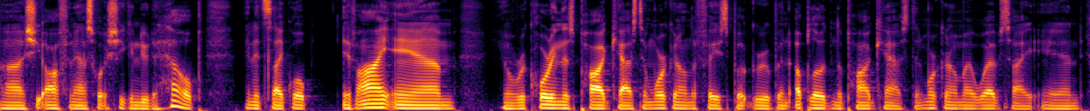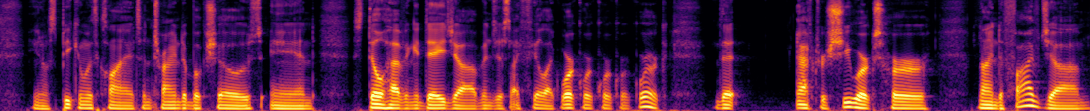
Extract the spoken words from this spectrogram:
uh, she often asks what she can do to help. And it's like, well, if I am you know, recording this podcast and working on the Facebook group and uploading the podcast and working on my website and, you know, speaking with clients and trying to book shows and still having a day job and just I feel like work, work, work, work, work, that after she works her nine to five job,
